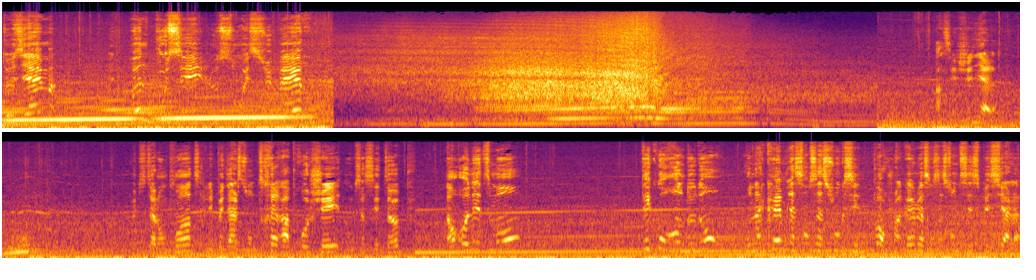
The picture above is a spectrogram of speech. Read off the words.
deuxième, une bonne poussée, le son est super. Ah c'est génial Petit talon pointe, les pédales sont très rapprochées, donc ça c'est top. Non honnêtement, dès qu'on rentre dedans, on a quand même la sensation que c'est une Porsche, on a quand même la sensation que c'est spécial.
